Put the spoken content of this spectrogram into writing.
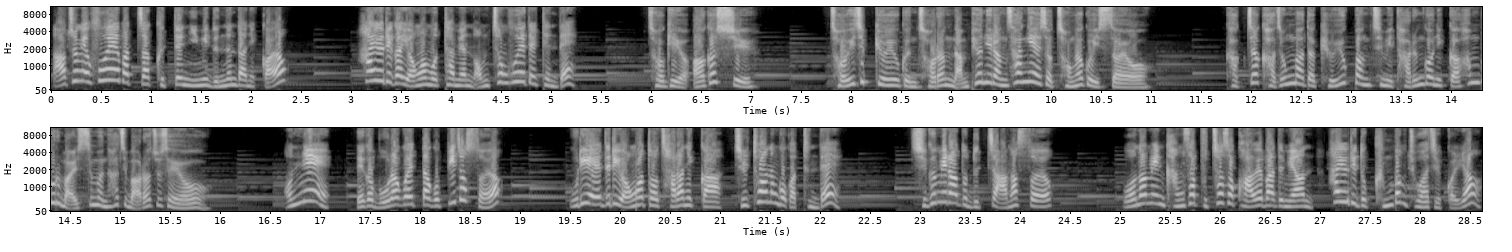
나중에 후회해봤자 그땐 이미 늦는다니까요? 하유리가 영어 못하면 엄청 후회될 텐데. 저기요, 아가씨. 저희 집 교육은 저랑 남편이랑 상의해서 정하고 있어요. 각자 가정마다 교육 방침이 다른 거니까 함부로 말씀은 하지 말아주세요. 언니, 내가 뭐라고 했다고 삐졌어요? 우리 애들이 영어 더 잘하니까 질투하는 것 같은데. 지금이라도 늦지 않았어요. 원어민 강사 붙여서 과외 받으면 하유리도 금방 좋아질걸요?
